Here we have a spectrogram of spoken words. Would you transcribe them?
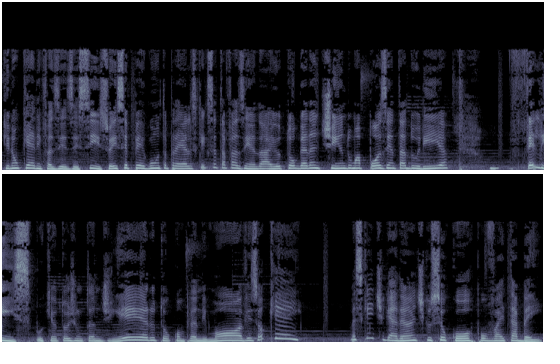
Que não querem fazer exercício? Aí você pergunta para elas: o que, que você está fazendo? Ah, eu estou garantindo uma aposentadoria feliz, porque eu estou juntando dinheiro, estou comprando imóveis, ok. Mas quem te garante que o seu corpo vai estar tá bem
